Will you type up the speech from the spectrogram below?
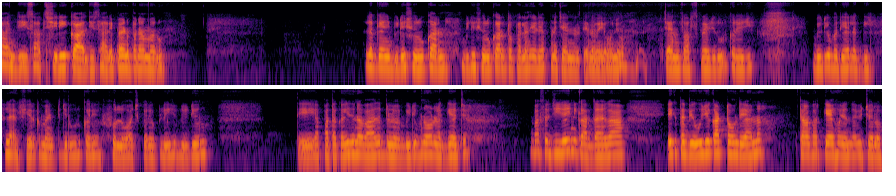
ਹਾਂਜੀ, ਸਤਿ ਸ਼੍ਰੀ ਅਕਾਲ ਜੀ ਸਾਰੇ ਭੈਣ ਭਰਾਵਾਂ ਨੂੰ। ਲੱਗਿਆ ਜੀ ਵੀਡੀਓ ਸ਼ੁਰੂ ਕਰਨ। ਵੀਡੀਓ ਸ਼ੁਰੂ ਕਰਨ ਤੋਂ ਪਹਿਲਾਂ ਜਿਹੜੇ ਆਪਣੇ ਚੈਨਲ ਤੇ ਨਵੇਂ ਆਉਂਦੇ ਹੋ ਚੈਨਲ ਨੂੰ ਸਬਸਕ੍ਰਾਈਬ ਜਰੂਰ ਕਰਿਓ ਜੀ। ਵੀਡੀਓ ਵਧੀਆ ਲੱਗੀ ਲਾਈਕ ਸ਼ੇਅਰ ਕਮੈਂਟ ਜਰੂਰ ਕਰਿਓ ਫੁੱਲ ਵਾਚ ਕਰਿਓ ਪਲੀਜ਼ ਵੀਡੀਓ ਨੂੰ। ਤੇ ਆਪਾਂ ਤਾਂ ਕਈ ਦਿਨਾਂ ਬਾਅਦ ਵੀਡੀਓ ਬਣਾਉਣ ਲੱਗੇ ਅੱਜ। ਬਸ ਜੀਜਾ ਹੀ ਨਹੀਂ ਕਰਦਾ ਹੈਗਾ। ਇੱਕ ਤਾਂ ਵਿਊ ਜੇ ਘੱਟ ਆਉਂਦੇ ਆ ਹਨਾ, ਤਾਂ ਕਰਕੇ ਇਹ ਹੋ ਜਾਂਦਾ ਵੀ ਚਲੋ,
